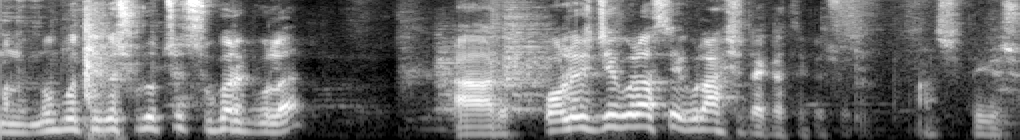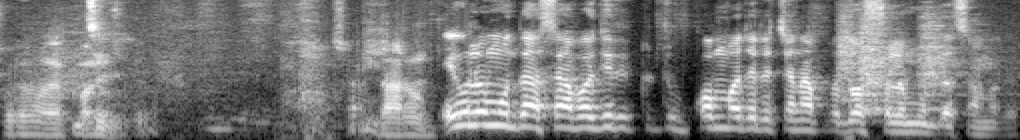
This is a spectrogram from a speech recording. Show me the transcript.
মানে নব্বই থেকে শুরু হচ্ছে সুগারগুলা আর পলিশ যেগুলো আছে এগুলো আশি টাকা থেকে শুরু। আশি থেকে শুরু হবে পলিশগুলো আচ্ছা দারুণ। এগুলোর মধ্যে আছে আবার যদি একটু কম বাজারে চান আপনার দশ সালের মধ্যে আছে আমাদের।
